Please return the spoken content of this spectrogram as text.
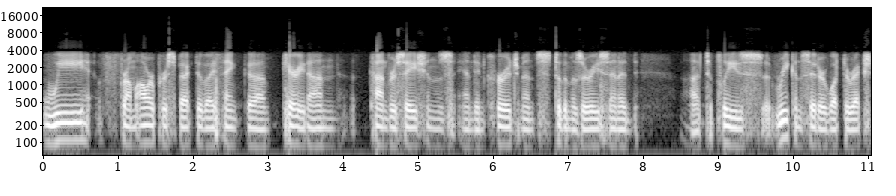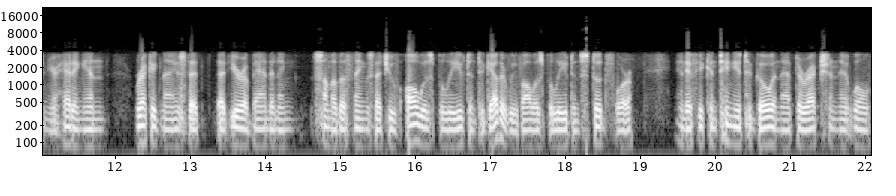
we, from our perspective, I think, uh, carried on conversations and encouragements to the Missouri Synod uh, to please reconsider what direction you're heading in recognize that that you're abandoning some of the things that you've always believed and together we've always believed and stood for. And if you continue to go in that direction it will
